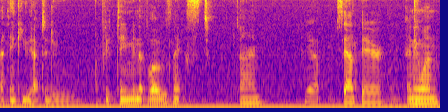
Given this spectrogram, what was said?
I think you have to do 15 minute vlogs next time. Yep, sound fair? Anyone?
